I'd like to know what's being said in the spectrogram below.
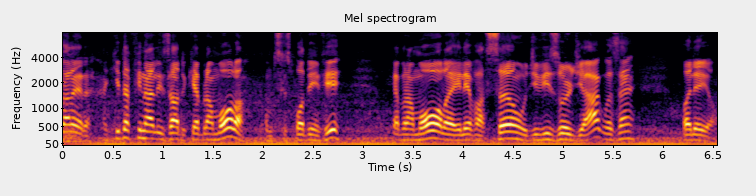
Galera, aqui tá finalizado o quebra-mola, como vocês podem ver. Quebra-mola, elevação, divisor de águas, né? Olha aí, ó.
